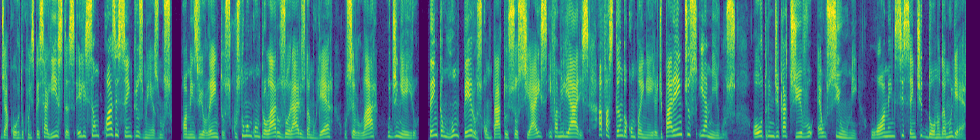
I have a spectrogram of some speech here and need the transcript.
De acordo com especialistas, eles são quase sempre os mesmos. Homens violentos costumam controlar os horários da mulher, o celular, o dinheiro tentam romper os contatos sociais e familiares, afastando a companheira de parentes e amigos. Outro indicativo é o ciúme. O homem se sente dono da mulher.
